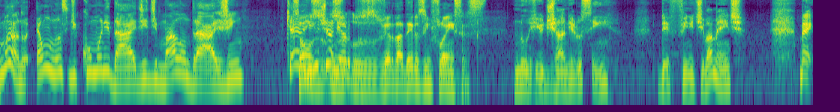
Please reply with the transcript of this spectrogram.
mano, é um lance de comunidade, de malandragem. Que é São Rio os, de Janeiro. os- os verdadeiros influencers. No Rio de Janeiro, sim. Definitivamente. Bem,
